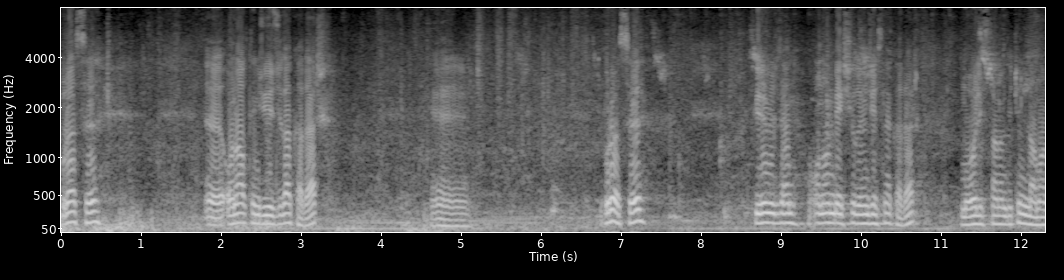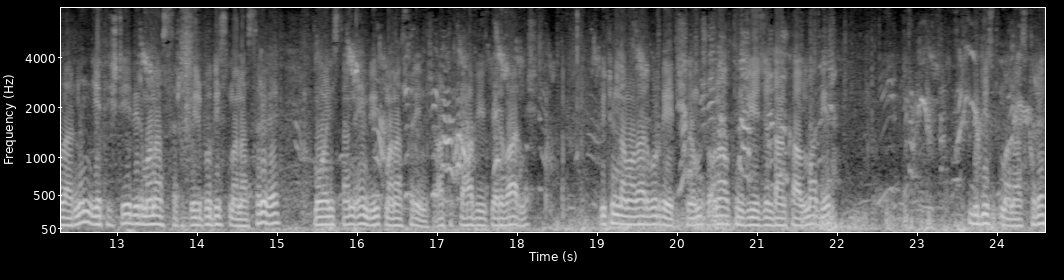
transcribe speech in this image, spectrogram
Burası e, 16. yüzyıla kadar e, burası günümüzden 10-15 yıl öncesine kadar Moğolistan'ın bütün lamalarının yetiştiği bir manastır. Bir Budist manastırı ve Moğolistan'ın en büyük manastırıymış. Artık daha büyükleri varmış. Bütün lamalar burada yetişiyormuş. 16. yüzyıldan kalma bir Budist manastırı.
